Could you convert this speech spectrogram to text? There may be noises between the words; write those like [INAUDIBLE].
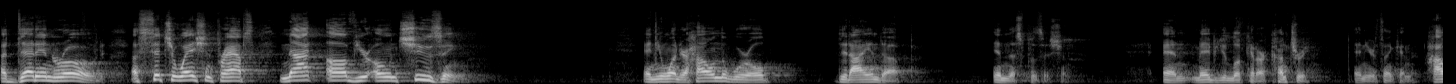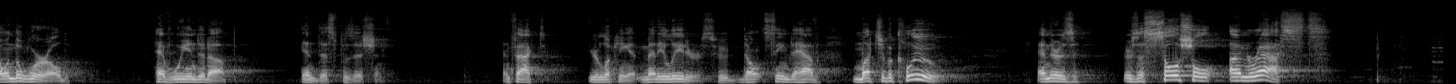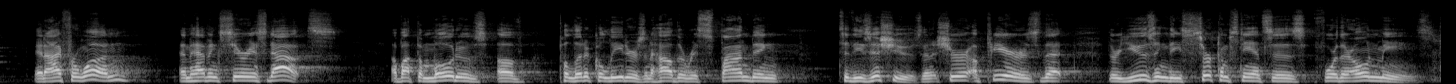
a dead end road, a situation perhaps not of your own choosing and you wonder, how in the world did I end up in this position? And maybe you look at our country and you're thinking, how in the world have we ended up in this position? In fact, you're looking at many leaders who don't seem to have much of a clue. And there's, there's a social unrest. And I, for one, am having serious doubts about the motives of political leaders and how they're responding to these issues. And it sure appears that they're using these circumstances for their own means.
